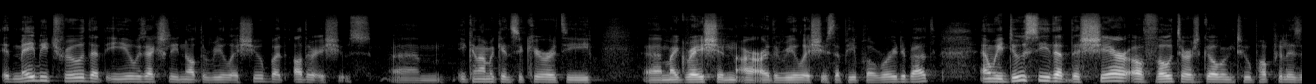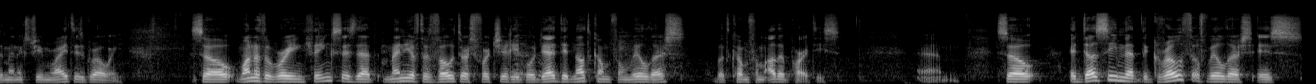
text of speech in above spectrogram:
It may be true that the EU is actually not the real issue, but other issues. Um, economic insecurity, uh, migration are, are, the real issues that people are worried about. And we do see that the share of voters going to populism and extreme right is growing. So one of the worrying things is that many of the voters for Thierry Baudet did not come from Wilders, but come from other parties. Um, so it does seem that the growth of Wilders is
